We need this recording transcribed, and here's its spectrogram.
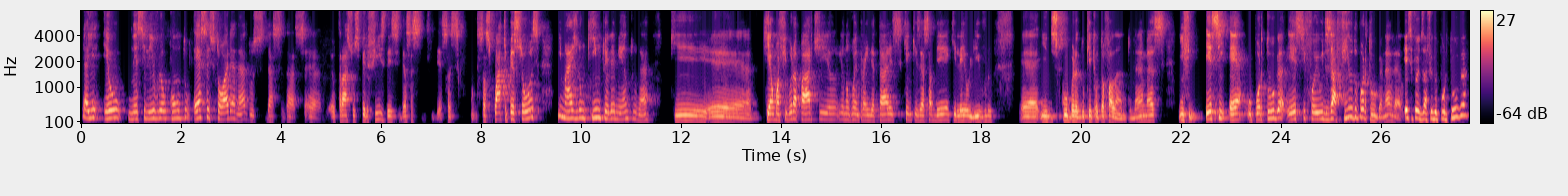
E aí eu nesse livro eu conto essa história, né, dos, das, das é, eu traço os perfis desse, dessas, dessas, dessas quatro pessoas e mais de um quinto elemento, né, que é, que é uma figura à parte. Eu, eu, não vou entrar em detalhes. Quem quiser saber, que leia o livro é, e descubra do que, que eu estou falando. Né? Mas, enfim, esse é o Portuga. Esse foi o desafio do Portuga, né, Léo? Esse foi o desafio do Portuga.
